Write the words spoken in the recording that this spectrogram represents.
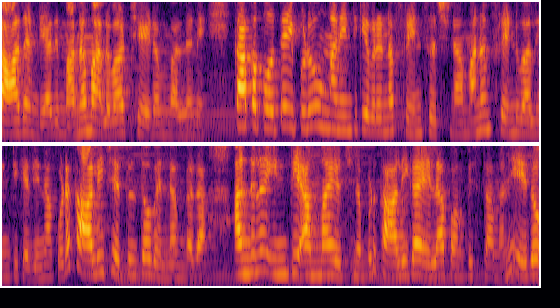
కాదండి. అది మనం అలవాటు చేయడం వల్లనే. కాకపోతే ఇప్పుడు మన ఇంటికి ఎవరైనా ఫ్రెండ్స్ వచ్చినా మనం ఫ్రెండ్ వాళ్ళ ఇంటికి వెళ్ళినా కూడా ఖాళీ చేతులతో వెళ్ళాం కదా. అందులో ఇంటి అమ్మాయి వచ్చినప్పుడు ఖాళీగా ఎలా పంపిస్తామని ఏదో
